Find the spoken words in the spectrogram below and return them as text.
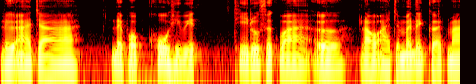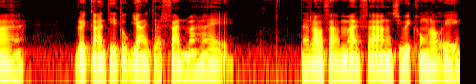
หรืออาจจะได้พบคู่ชีวิตที่รู้สึกว่า เออ เราอาจจะไม่ได้เกิดมา ด้วยการที่ทุกอย่างจัดสรรมาให้ แต่เราสามารถสร้างชีวิตของเราเอง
